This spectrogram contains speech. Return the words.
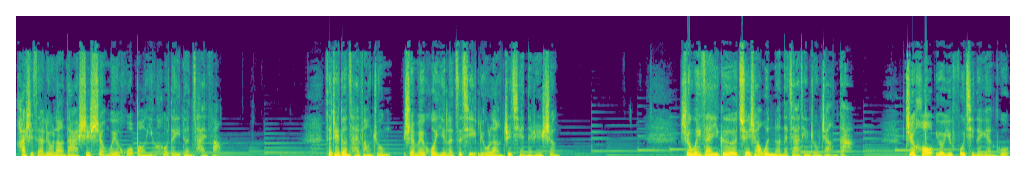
还是在流浪大师沈巍火爆以后的一段采访。在这段采访中，沈巍回忆了自己流浪之前的人生。沈巍在一个缺少温暖的家庭中长大，之后由于父亲的缘故，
